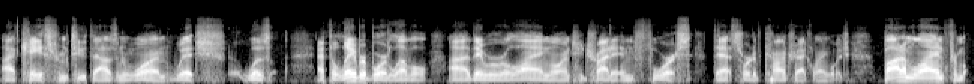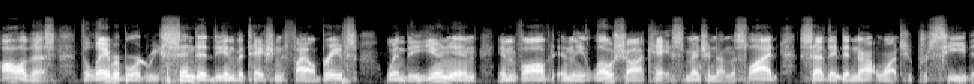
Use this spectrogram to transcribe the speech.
uh, case from 2001, which was at the labor board level, uh, they were relying on to try to enforce that sort of contract language. Bottom line from all of this, the labor board rescinded the invitation to file briefs when the union involved in the Loshaw case mentioned on the slide said they did not want to proceed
